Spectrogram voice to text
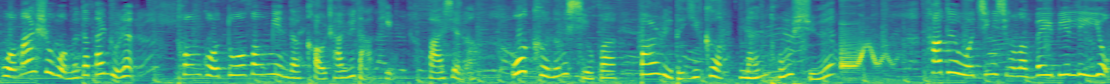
我妈是我们的班主任，通过多方面的考察与打听，发现呢，我可能喜欢班里的一个男同学。他对我进行了威逼利诱，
